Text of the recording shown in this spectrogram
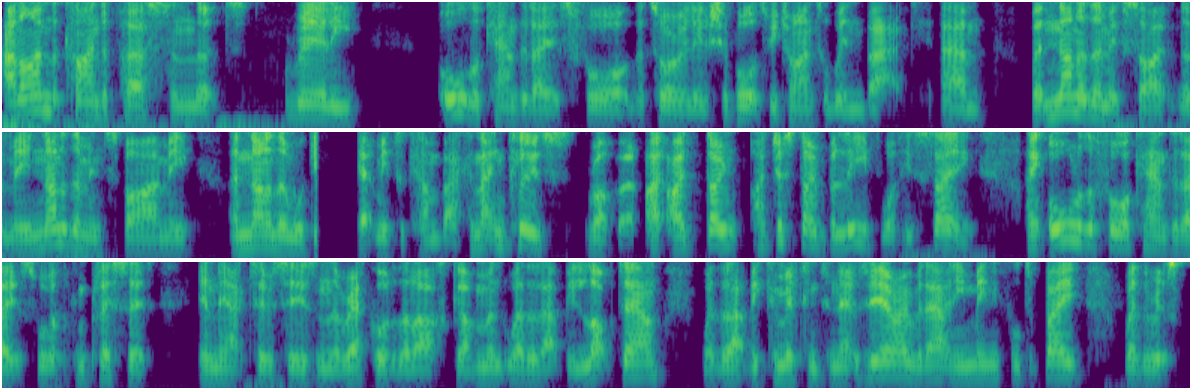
and I'm the kind of person that really all the candidates for the Tory leadership ought to be trying to win back. Um, but none of them excite me, none of them inspire me, and none of them will get, get me to come back. And that includes Robert. I, I, don't, I just don't believe what he's saying. I think all of the four candidates were complicit in the activities and the record of the last government, whether that be lockdown, whether that be committing to net zero without any meaningful debate, whether it's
